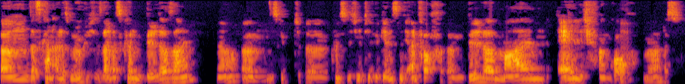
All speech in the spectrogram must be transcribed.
Ähm, das kann alles Mögliche sein. Das können Bilder sein. Ja? Ähm, es gibt äh, künstliche Intelligenzen, die einfach ähm, Bilder malen, ähnlich Van Gogh. Ja? Das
